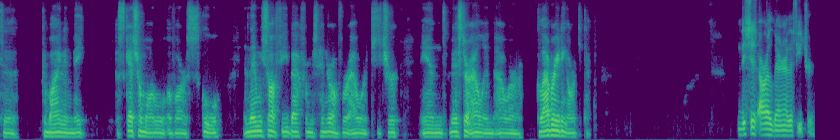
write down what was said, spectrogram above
to combine and make a sketch model of our school and then we sought feedback from Ms. Hinderhofer, our teacher, and Mr. Allen, our collaborating architect. This is our learner of the future.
